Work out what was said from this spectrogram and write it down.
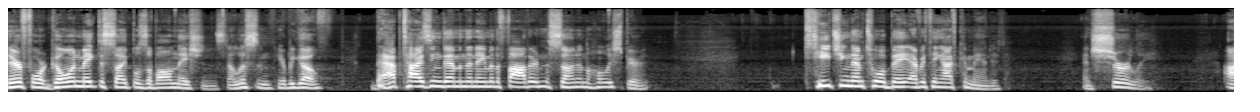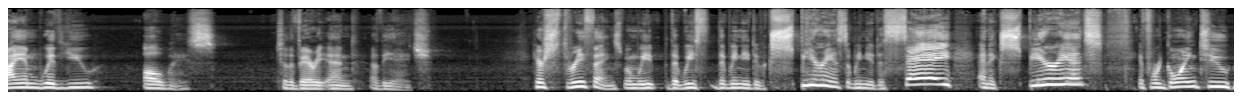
Therefore, go and make disciples of all nations. Now, listen, here we go. Baptizing them in the name of the Father and the Son and the Holy Spirit, teaching them to obey everything I've commanded. And surely I am with you always to the very end of the age. Here's three things when we, that, we, that we need to experience, that we need to say and experience if we're going to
